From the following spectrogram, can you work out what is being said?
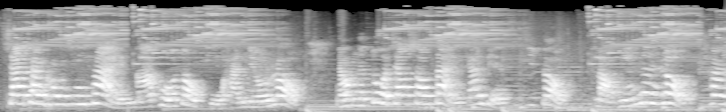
虾酱空心菜、麻婆豆腐含牛肉，然后呢剁椒烧蛋、干煸四季豆、老皮嫩肉、川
